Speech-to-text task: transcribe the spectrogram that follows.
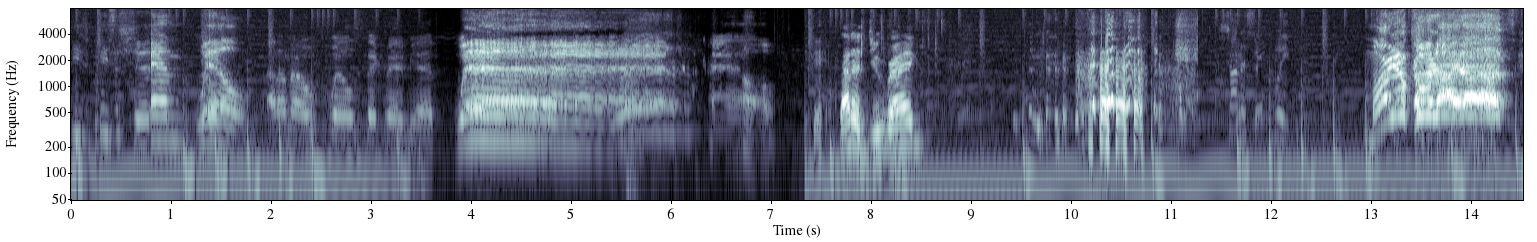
He's a piece of shit. And Will. I don't know Will's nickname yet. Will. Is that a do rag? Son of sleep. Mario Kart items!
